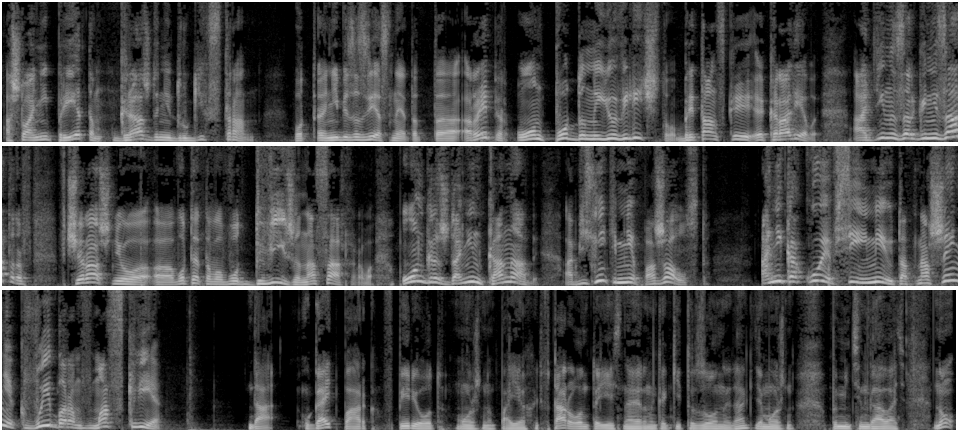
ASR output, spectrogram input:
а что они при этом граждане других стран. Вот э, небезызвестный этот э, рэпер, он поддан ее величеству, британской э, королевы. Один из организаторов вчерашнего э, вот этого вот движа на Сахарова, он гражданин Канады. Объясните мне, пожалуйста, они какое все имеют отношение к выборам в Москве? Да, в Гайд-парк вперед можно поехать. В Торонто есть, наверное, какие-то зоны, да, где можно помитинговать. Ну,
